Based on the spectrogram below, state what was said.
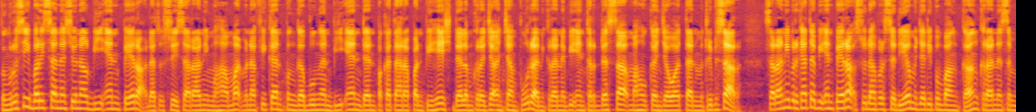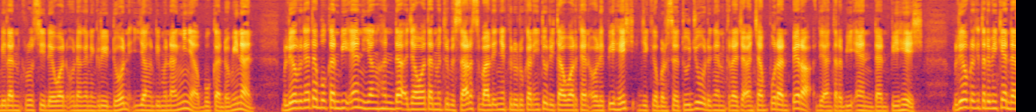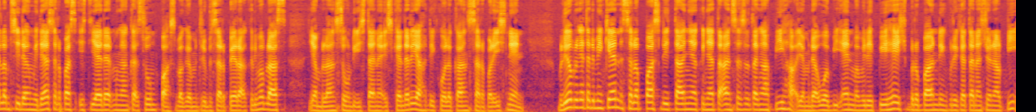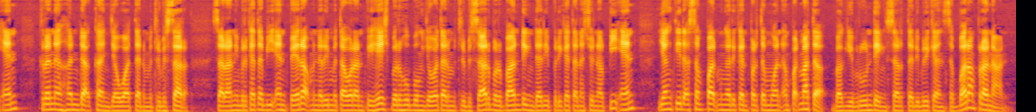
Pengurusi Barisan Nasional BN Perak Datuk Seri Sarani Muhammad menafikan penggabungan BN dan Pakatan Harapan PH dalam kerajaan campuran kerana BN terdesak mahukan jawatan Menteri Besar. Sarani berkata BN Perak sudah bersedia menjadi pembangkang kerana sembilan kerusi Dewan Undangan Negeri DUN yang dimenanginya bukan dominan. Beliau berkata bukan BN yang hendak jawatan Menteri Besar, sebaliknya kedudukan itu ditawarkan oleh PH jika bersetuju dengan kerajaan campuran Perak di antara BN dan PH. Beliau berkata demikian dalam sidang media selepas istiadat mengangkat sumpah sebagai Menteri Besar Perak ke-15 yang berlangsung di Istana Iskandariah di Kuala Kansar pada Isnin. Beliau berkata demikian selepas ditanya kenyataan sesetengah pihak yang mendakwa BN memilih PH berbanding Perikatan Nasional PN kerana hendakkan jawatan Menteri Besar. Sarani berkata BN Perak menerima tawaran PH berhubung jawatan Menteri Besar berbanding dari Perikatan Nasional PN yang tidak sempat mengadakan pertemuan empat mata bagi berunding serta diberikan sebarang peranan.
